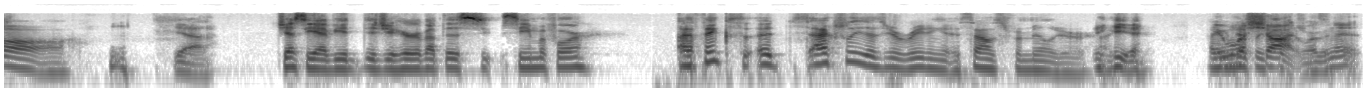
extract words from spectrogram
oh, Yeah, Jesse, have you did you hear about this scene before? I think so. it's actually as you're reading it, it sounds familiar. I- yeah, I it was shot, wasn't it?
